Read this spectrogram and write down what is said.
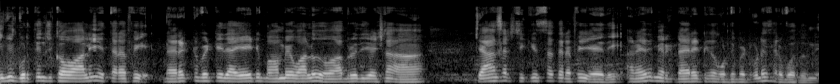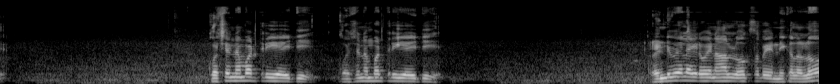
ఇది గుర్తుంచుకోవాలి. థెరపీ డైరెక్ట్ పెట్టి ఐఐటి బాంబే వాళ్ళు అభివృద్ధి చేసిన క్యాన్సర్ చికిత్స థెరపీ ఏది అనేది మీరు డైరెక్ట్గా గుర్తుపెట్టుకుంటే సరిపోతుంది. Question number three eighty question number three eighty. రెండు వేల ఇరవై నాలుగు లోక్సభ ఎన్నికలలో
